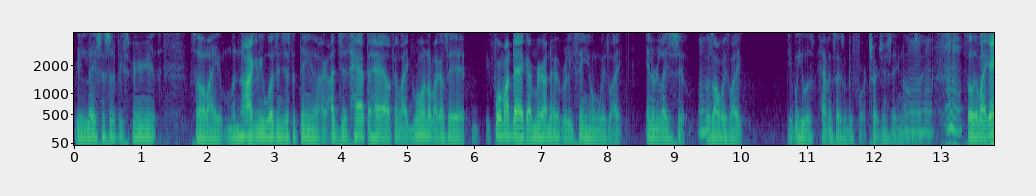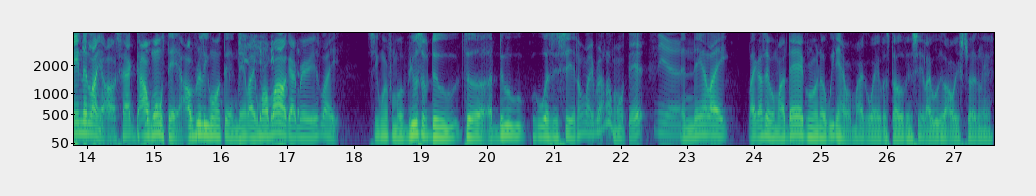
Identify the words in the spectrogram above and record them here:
relationship experience. So like monogamy wasn't just a thing like I just had to have. And like growing up, like I said, before my dad got married, I never really seen him with like in a relationship. It was mm-hmm. always like people he was having sex with before church and shit. You know what I'm saying? Mm-hmm. Mm-hmm. So it's like ain't nothing like oh, shit, I, I want that. I really want that. And then like my mom got married, it's like she went from an abusive dude to a dude who wasn't shit. I'm like, bro, I don't want that. Yeah. And then like like I said, with my dad growing up, we didn't have a microwave or stove and shit. Like we was always struggling.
